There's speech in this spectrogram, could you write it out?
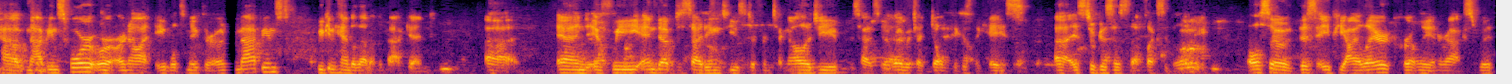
have mappings for or are not able to make their own mappings, we can handle that on the back end. Uh, and if we end up deciding to use different technology besides Node-RED, which I don't think is the case, uh, it still gives us that flexibility. Also, this API layer currently interacts with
